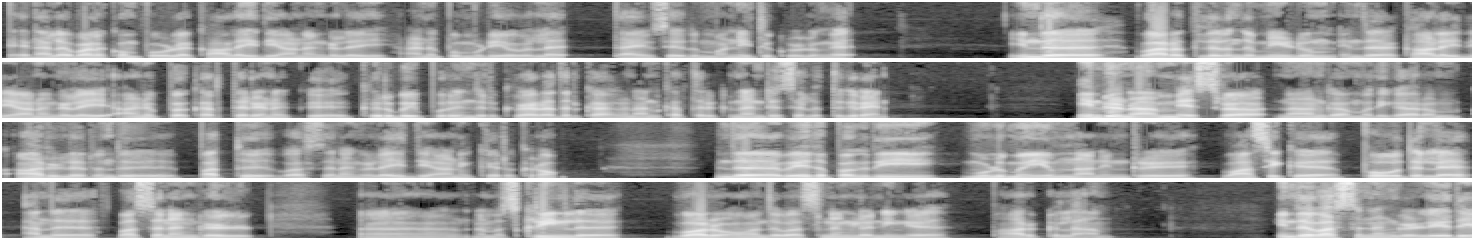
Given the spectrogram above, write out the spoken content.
என்னால் வழக்கம் போல காலை தியானங்களை அனுப்ப முடியவில்லை. தயவு செய்து மன்னித்துக் கொள்ளுங்க. இந்த வாரத்திலிருந்து மீண்டும் இந்த காலை தியானங்களை அனுப்ப கர்த்தர் எனக்கு கிருபை புரிந்திருக்கிறார். அதற்காக நான் கர்த்தருக்கு நன்றி செலுத்துகிறேன். இன்று நாம் எஸ்ரா நான்காம் அதிகாரம் ஆறிலிருந்து பத்து வசனங்களை தியானிக்க இருக்கிறோம். இந்த வேத பகுதி முழுமையும் நான் இன்று வாசிக்க போவதில்லை. அந்த வசனங்கள் நம்ம ஸ்க்ரீனில் வரும். அந்த வசனங்களை நீங்கள் பார்க்கலாம். இந்த வசனங்கள் எதை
